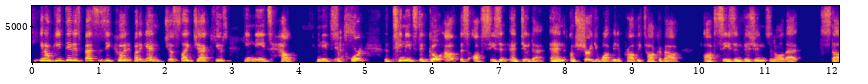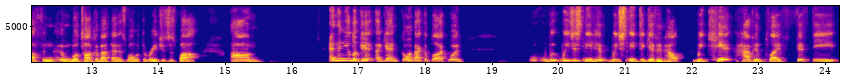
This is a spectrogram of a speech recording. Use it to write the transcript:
you know, he did as best as he could. But again, just like Jack Hughes, he needs help. He needs yes. support. The team needs to go out this offseason and do that. And I'm sure you want me to probably talk about offseason visions and all that stuff, and, and we'll talk about that as well with the Rangers as well. Um, and then you look at again going back to Blackwood. We, we just need him. We just need to give him help. We can't have him play 50,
